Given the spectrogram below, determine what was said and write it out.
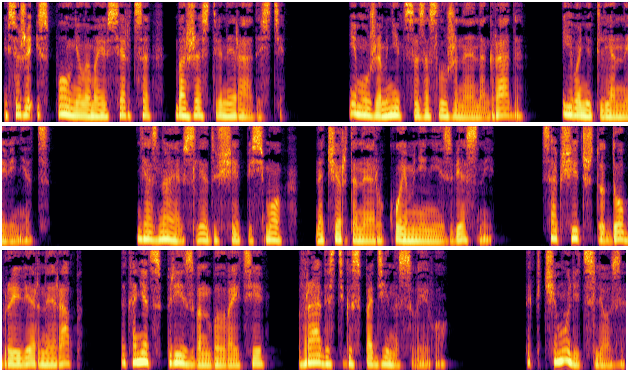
и все же исполнило мое сердце божественной радости. Ему уже мнится заслуженная награда и его нетленный венец. Я знаю, следующее письмо, начертанное рукой мне неизвестной, сообщит, что добрый и верный раб наконец призван был войти в радость господина своего. Так к чему лить слезы?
